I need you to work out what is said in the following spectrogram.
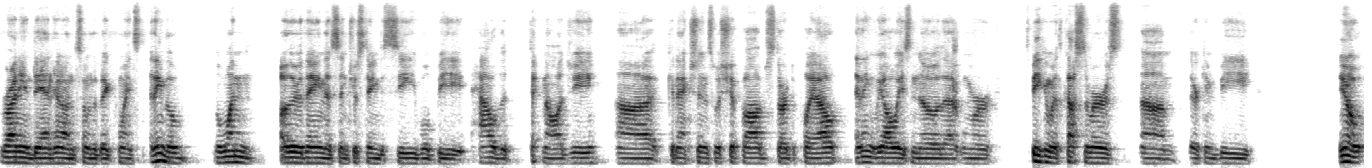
Ronnie and Dan hit on some of the big points. I think the the one other thing that's interesting to see will be how the technology uh, connections with ShipBob start to play out. I think we always know that when we're speaking with customers, um, there can be, you know,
